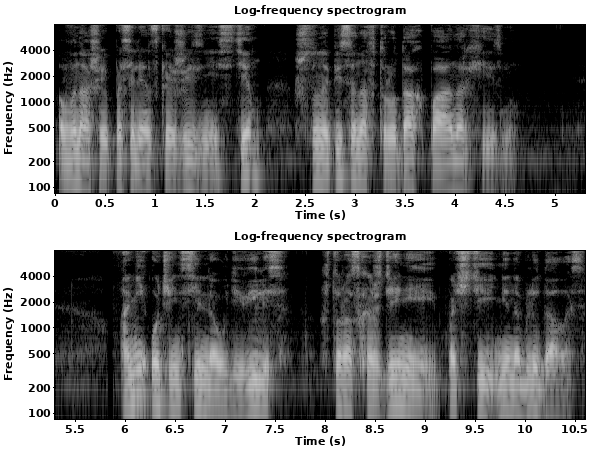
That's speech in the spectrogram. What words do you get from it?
в нашей поселенской жизни с тем, что написано в трудах по анархизму. Они очень сильно удивились, что расхождений почти не наблюдалось.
